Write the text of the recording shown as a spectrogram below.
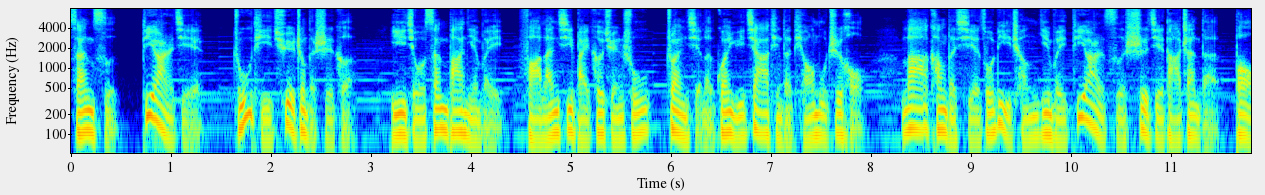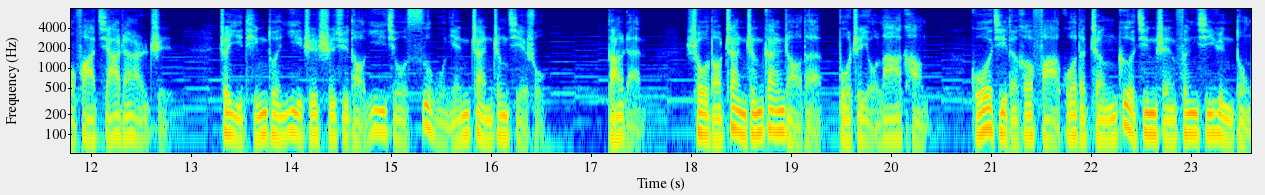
三四第二节主体确证的时刻。一九三八年为《法兰西百科全书》撰写了关于家庭的条目之后，拉康的写作历程因为第二次世界大战的爆发戛然而止。这一停顿一直持续到一九四五年战争结束。当然，受到战争干扰的不只有拉康，国际的和法国的整个精神分析运动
